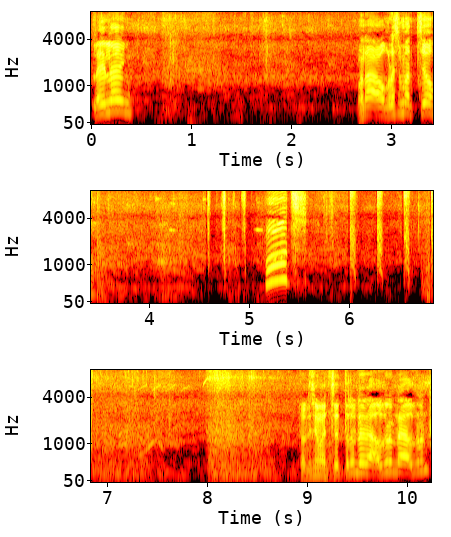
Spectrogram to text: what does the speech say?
Leng, leng! Mana, ogres macho. What? Tuloy si macho, tuloy na, ogron na, ogron.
